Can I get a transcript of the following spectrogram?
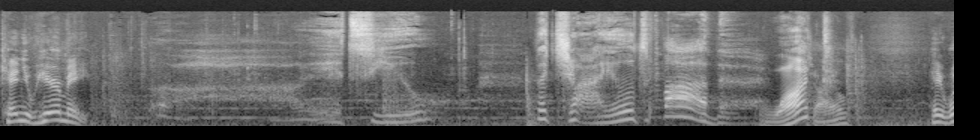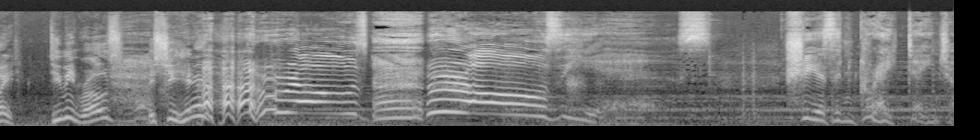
can you hear me? It's you, the child's father. What? Child? Hey, wait. Do you mean Rose? Is she here? Rose! Rose! Yes. She is in great danger.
